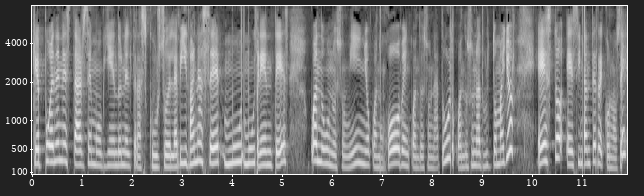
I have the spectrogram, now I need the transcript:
que pueden estarse moviendo en el transcurso de la vida. Van a ser muy, muy diferentes cuando uno es un niño, cuando un joven, cuando es un adulto, cuando es un adulto mayor. Esto es importante reconocer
